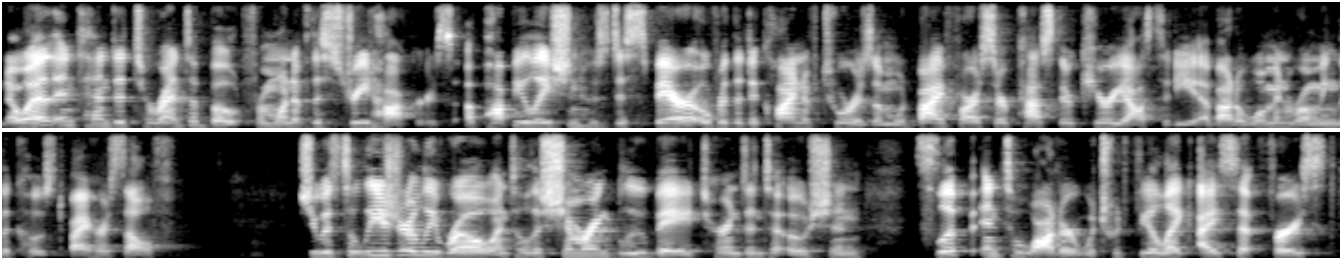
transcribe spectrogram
Noel intended to rent a boat from one of the street hawkers, a population whose despair over the decline of tourism would by far surpass their curiosity about a woman roaming the coast by herself. She was to leisurely row until the shimmering blue bay turns into ocean, slip into water which would feel like ice at first,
